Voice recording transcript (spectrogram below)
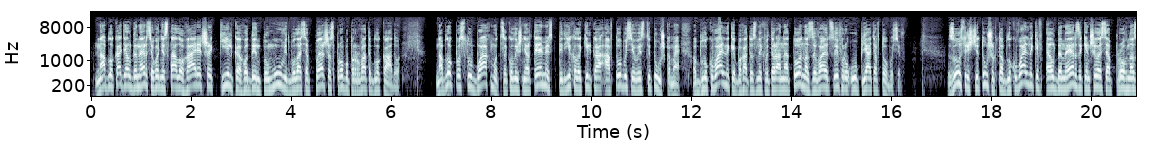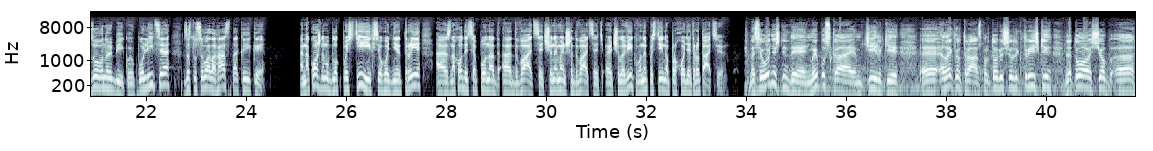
На блокаді ЛДНР сьогодні стало гаряче. Кілька годин тому відбулася перша спроба прорвати блокаду. На блокпосту Бахмут, це колишній Артемівськ, під'їхало кілька автобусів із тітушками. Блокувальники, багато з них ветерани АТО, називають цифру у 5 автобусів. Зустріч тітушок та блокувальників ЛДНР закінчилася прогнозованою бійкою. Поліція застосувала газ та кийки. На кожному блокпості їх сьогодні три е, знаходиться понад е, 20, щонайменше 20 е, чоловік. Вони постійно проходять ротацію. На сьогоднішній день ми пускаємо тільки е, електротранспорт, тобі ж електрички, для того, щоб е,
